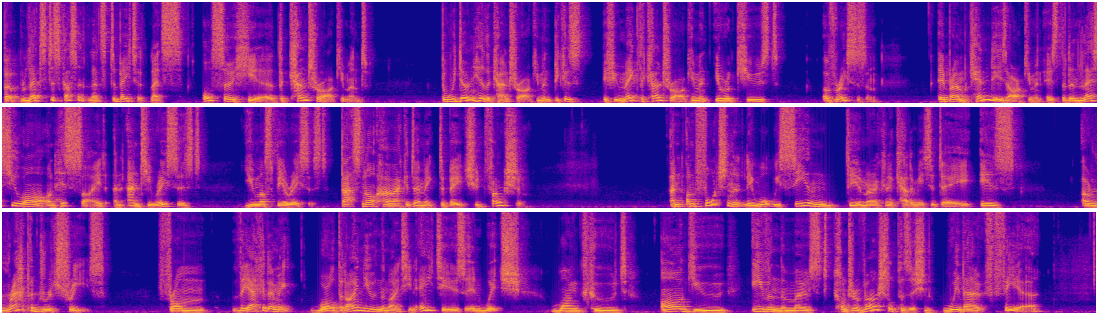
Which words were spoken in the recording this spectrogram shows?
But let's discuss it, let's debate it. Let's also hear the counter argument. But we don't hear the counter argument because if you make the counter argument, you're accused of racism. Ibram Kendi's argument is that unless you are on his side an anti racist, you must be a racist. That's not how academic debate should function. And unfortunately, what we see in the American Academy today is a rapid retreat from the academic world that I knew in the 1980s, in which one could argue even the most controversial position without fear.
